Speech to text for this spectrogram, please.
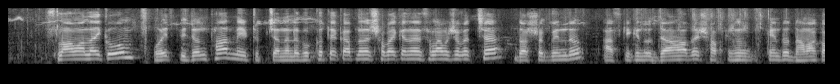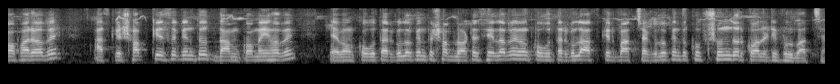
আসসালামু আলাইকুম, ওয়েদ পিজন ফার্ম ইউটিউব চ্যানেলের পক্ষ থেকে আপনাদের সবাইকে জানাই সালাম শুভেচ্ছা। দর্শকবৃন্দ, আজকে কিন্তু যা হবে সব কিছু কিন্তু ধামাকা অফার হবে। আজকে সব কিছু কিন্তু দাম কমেই হবে এবং কবুতারগুলো কিন্তু সব লটে সেল হবে এবং কবুতারগুলো আজকের বাচ্চাগুলো কিন্তু খুব সুন্দর কোয়ালিটিফুল বাচ্চা।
